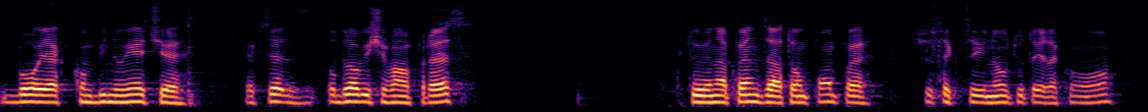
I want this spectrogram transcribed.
bo jak kombinujecie, jak obrobi się Wam fres, który napędza tą pompę trzysekcyjną, tutaj taką o,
